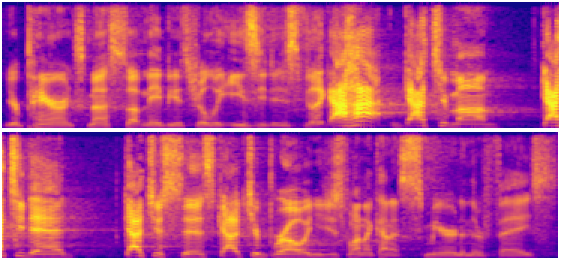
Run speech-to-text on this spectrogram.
your parents mess up, maybe it's really easy to just be like, aha, got you, mom, got you, dad, got you, sis, got your bro, and you just want to kind of smear it in their face.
